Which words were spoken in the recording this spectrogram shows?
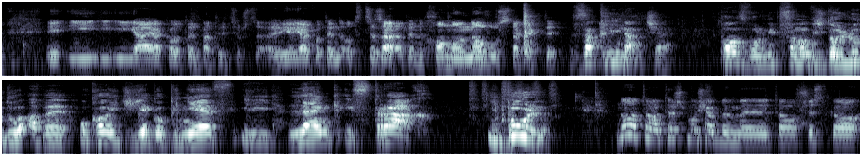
i, i, I ja jako ten Patrycjusz, e, ja jako ten od Cezara, ten homo novus, tak jak ty. Zaklinam cię. Pozwól mi przemówić do ludu, aby ukoić jego gniew i lęk i strach. I ból. No to też musiałbym y, to wszystko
